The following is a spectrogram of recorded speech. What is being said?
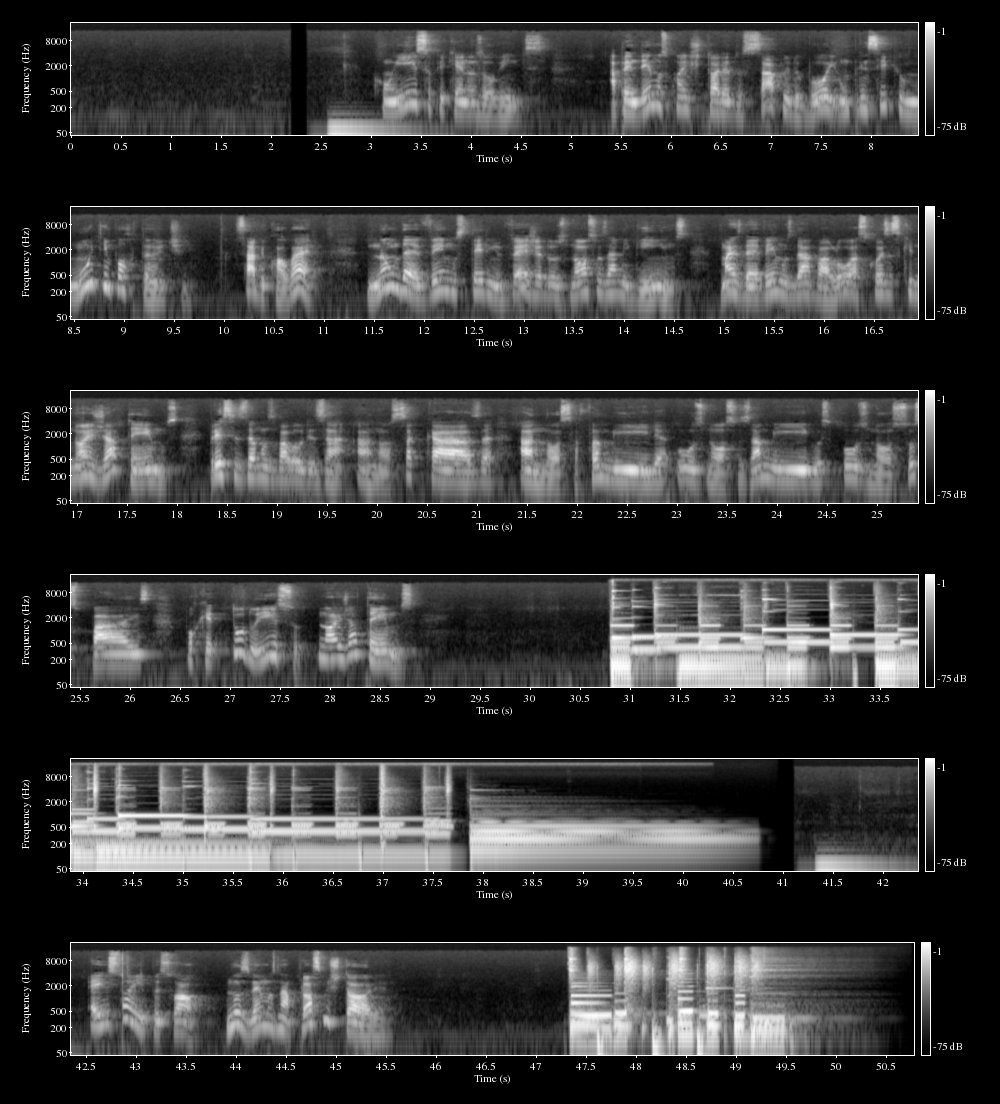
Com isso, pequenos ouvintes, aprendemos com a história do sapo e do boi um princípio muito importante. Sabe qual é? Não devemos ter inveja dos nossos amiguinhos, mas devemos dar valor às coisas que nós já temos. Precisamos valorizar a nossa casa, a nossa família, os nossos amigos, os nossos pais, porque tudo isso nós já temos. É isso aí, pessoal. Nos vemos na próxima história.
